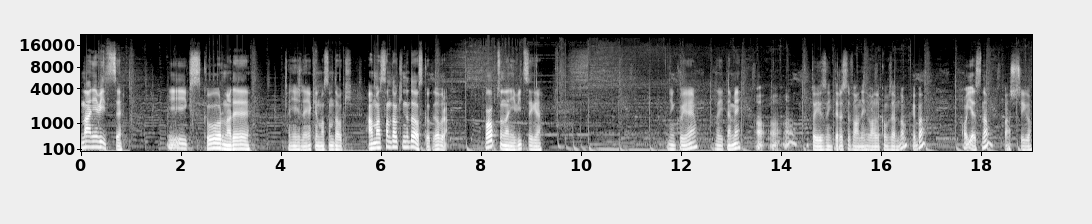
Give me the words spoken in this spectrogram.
Na niewidce. X, kurna de. A nieźle, jakie on ma sandałki? A ma sandałki na doskok, dobra. Chłopco na niewidce gra. Dziękuję za itemy. O, o, o. Kto jest zainteresowany walką ze mną? Chyba? O, jest, no. Patrzcie go.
